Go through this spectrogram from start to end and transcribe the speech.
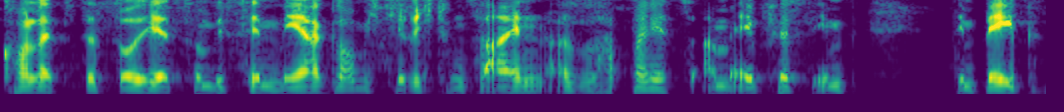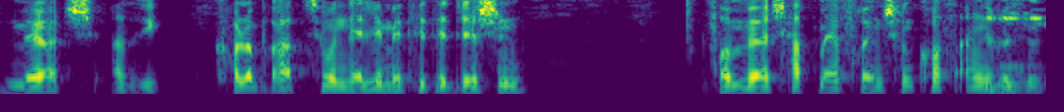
Collabs, das soll jetzt so ein bisschen mehr, glaube ich, die Richtung sein. Also hat man jetzt am Apefest eben den Babe Merch, also die Kollaboration der Limited Edition vom Merch hat man ja vorhin schon kurz angerissen,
